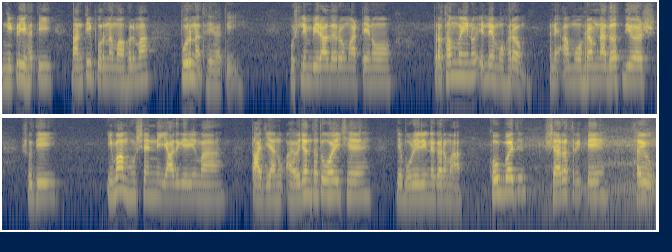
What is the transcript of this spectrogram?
નીકળી હતી, શાંતિપૂર્ણ માહોલમાં પૂર્ણ થઈ હતી. મુસ્લિમ બિરાદરો માટેનો પ્રથમ મહિનો એટલે મોહરમ. અને આ મોહરમના દસ દિવસ સુધી ઇમામ હુસેનની યાદગીરીમાં તાજિયાનું આયોજન થતું હોય છે, જે બોડેલી નગરમાં ખૂબ જ સરસ રીતે થયું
